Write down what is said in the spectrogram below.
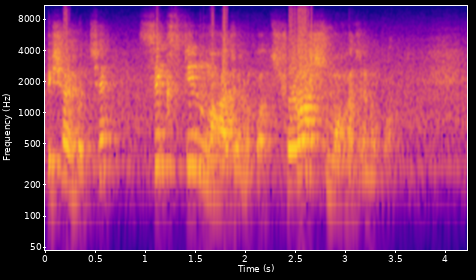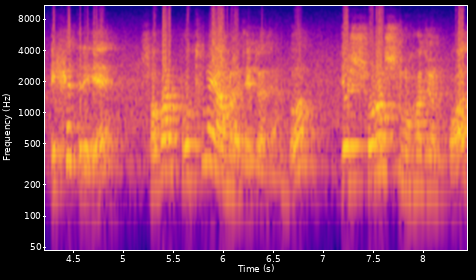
বিষয় হচ্ছে সিক্সটিন মহাজনপদ, ষোড়শ মহাজনপদ। এক্ষেত্রে সবার প্রথমে আমরা যেটা জানব যে ষোড়শ মহাজন পদ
